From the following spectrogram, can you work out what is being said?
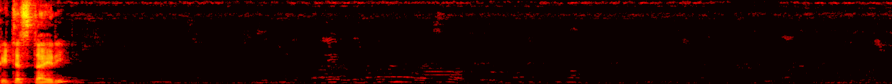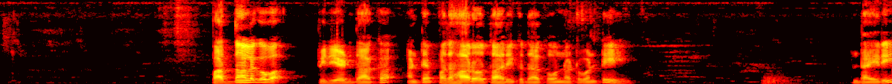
టీచర్స్ డైరీ. పద్నాలుగవ పీరియడ్ దాకా అంటే పదహారవ తారీఖు దాకా ఉన్నటువంటి డైరీ.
